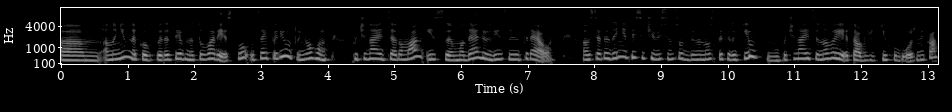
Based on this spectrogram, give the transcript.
ем, анонімне кооперативне товариство. У цей період у нього починається роман із моделлю Лізою Трео. В середині 1890-х років починається новий етап в житті художника.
